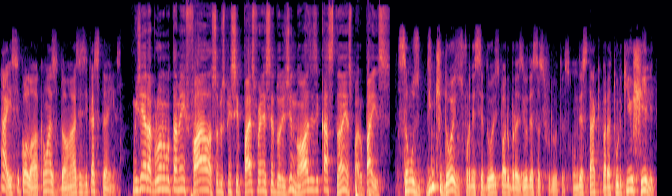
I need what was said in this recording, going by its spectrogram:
Aí se colocam as nozes e castanhas. O engenheiro agrônomo também fala sobre os principais fornecedores de nozes e castanhas para o país. São os 22 os fornecedores para o Brasil dessas frutas, com destaque para a Turquia e o Chile,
